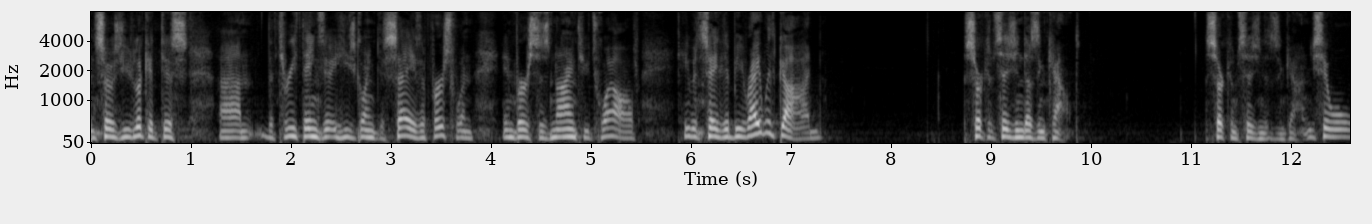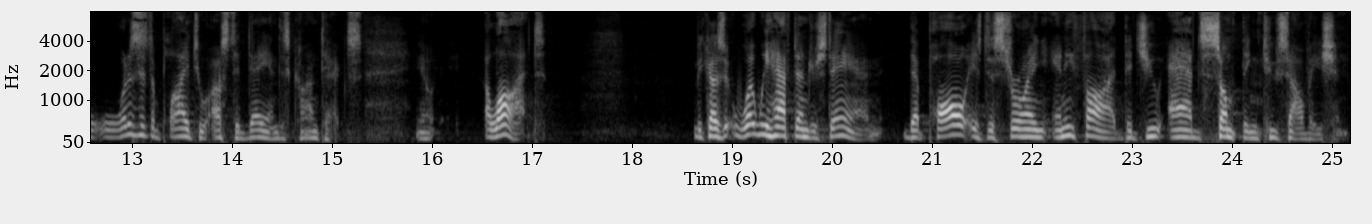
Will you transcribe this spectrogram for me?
And so, as you look at this, um, the three things that he's going to say is the first one in verses 9 through 12, he would say, To be right with God, circumcision doesn't count. Circumcision doesn't count. And you say, Well, what does this apply to us today in this context? You know, a lot. Because what we have to understand that Paul is destroying any thought that you add something to salvation.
